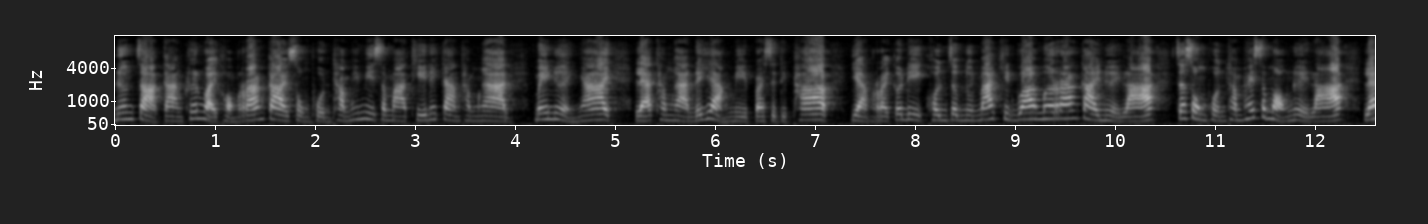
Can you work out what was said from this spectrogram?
เนื่องจากการเคลื่อนไหวของร่างกายส่งผลทำให้มีสมาธิในการทำงาน ไม่เหนื่อยง่าย และทำงานได้อย่างมีประสิทธิภาพ อย่างไรก็ดีคนจำนวนมากคิดว่าเมื่อร่างกายเหนื่อยล้า จะส่งผลทำให้สมองเหนื่อยล้า และ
